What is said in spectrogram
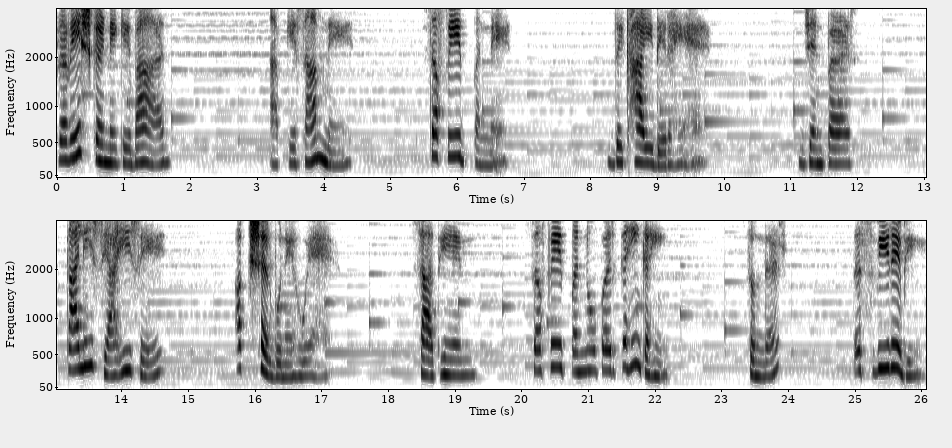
प्रवेश करने के बाद आपके सामने सफ़ेद पन्ने दिखाई दे रहे हैं, जिन पर काली स्याही से अक्षर बुने हुए हैं। साथ ही इन सफ़ेद पन्नों पर कहीं कहीं सुंदर तस्वीरें भी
